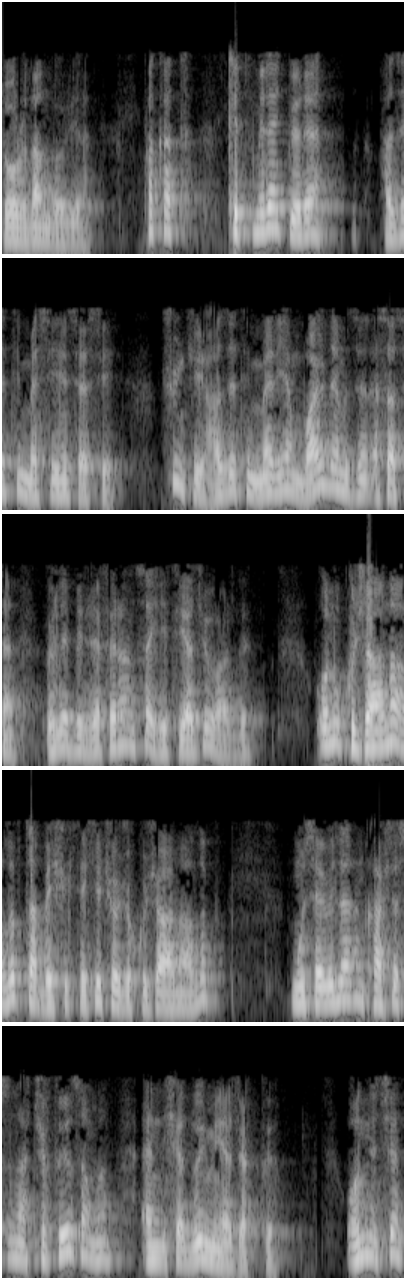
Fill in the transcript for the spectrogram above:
Doğrudan doğruya. Fakat Kitmir'e göre Hz. Mesih'in sesi. Çünkü Hz. Meryem validemizin esasen öyle bir referansa ihtiyacı vardı. Onu kucağına alıp da beşikteki çocuk kucağına alıp Musevilerin karşısına çıktığı zaman endişe duymayacaktı. Onun için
